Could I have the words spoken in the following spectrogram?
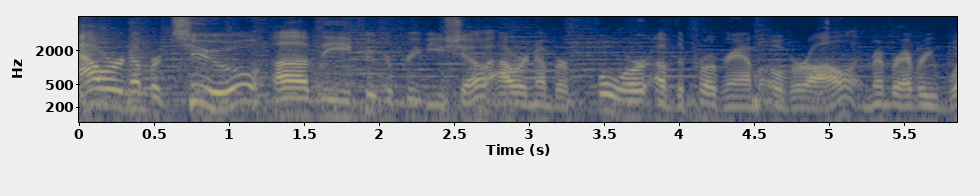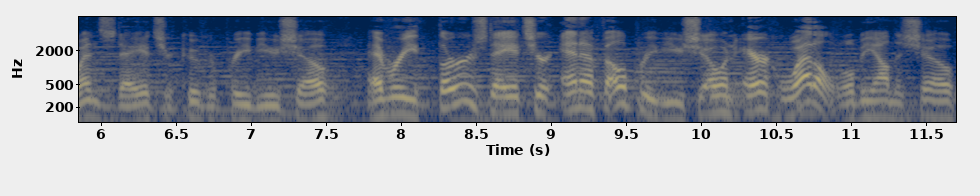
Hour number two of the Cougar Preview Show. Hour number four of the program overall. Remember, every Wednesday it's your Cougar Preview Show. Every Thursday it's your NFL Preview Show. And Eric Weddle will be on the show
